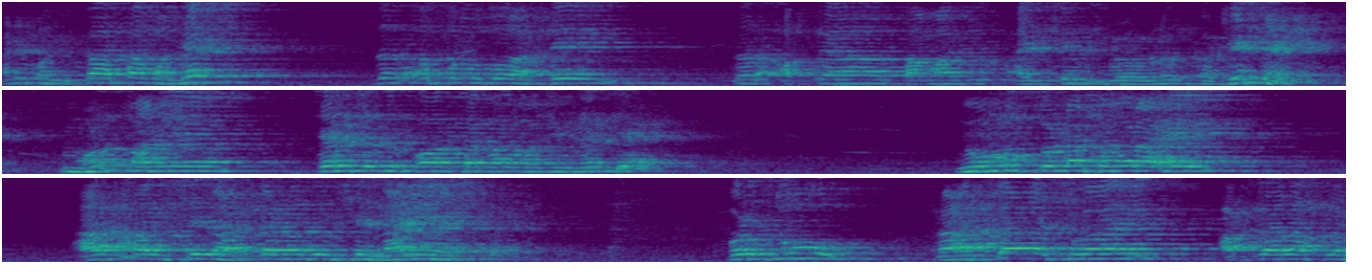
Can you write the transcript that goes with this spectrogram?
आणि मग विकासामध्येच जर असमतोल असेल तर आपल्या सामाजिक ऐक्य मिळवणं कठीण नाही. म्हणून माननीय शरदचंद्र पवार साहेबांना माझी विनंती आहे. निवडणूक तोंडासमोर आहे. आज हा विषय राजकारणाचा विषय नाही आहे परंतु राजकारणाशिवाय आपल्याला आपल्या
